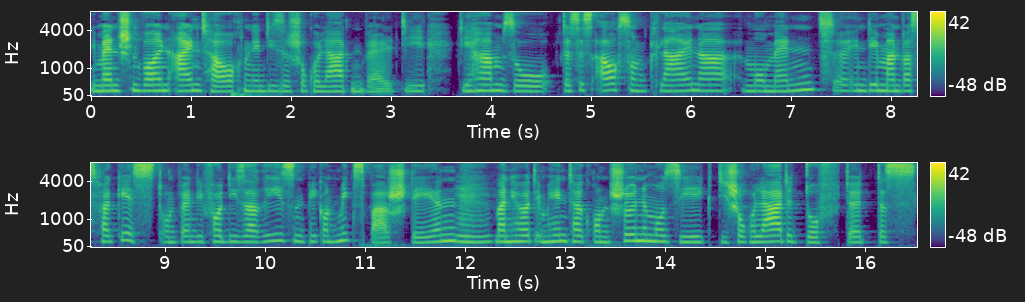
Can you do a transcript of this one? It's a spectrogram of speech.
Die Menschen wollen eintauchen in diese Schokoladenwelt. Die, die haben so, das ist auch so ein kleiner Moment, äh, in dem man was vergisst. Und wenn die vor dieser riesen Pick- und Mix-Bar stehen, mhm. man hört im Hintergrund schöne Musik, die Schokolade duftet, das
